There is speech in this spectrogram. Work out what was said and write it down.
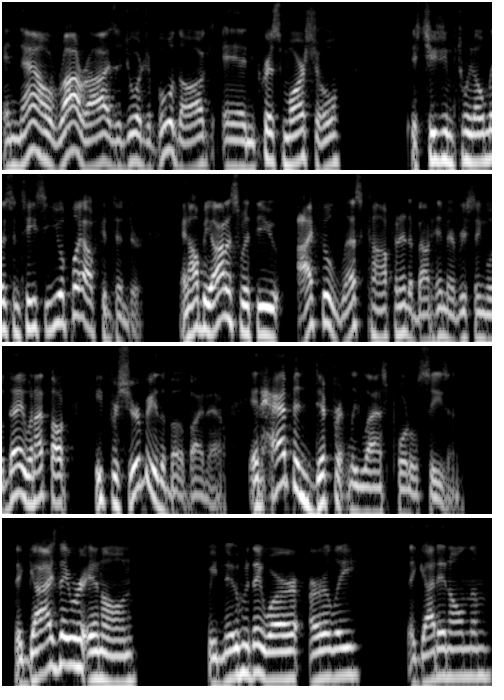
And now Rara is a Georgia Bulldog, and Chris Marshall is choosing between Ole Miss and TCU, a playoff contender. And I'll be honest with you, I feel less confident about him every single day when I thought he'd for sure be the boat by now. It happened differently last portal season. The guys they were in on, we knew who they were early. They got in on them.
